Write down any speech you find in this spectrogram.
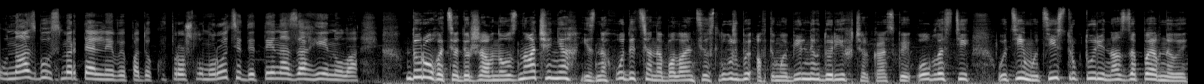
У нас був смертельний випадок. В прошлому році дитина загинула. Дорога ця державного значення і знаходиться на балансі служби автомобільних доріг Черкаської області. Утім, у цій структурі нас запевнили,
